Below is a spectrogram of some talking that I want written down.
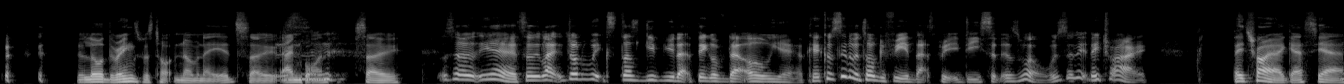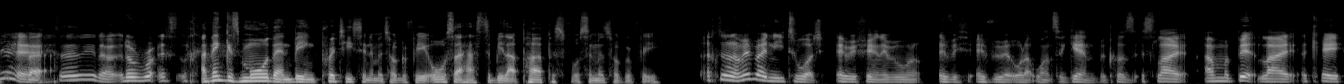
Lord of the Rings was top nominated, so and won. So So yeah, so like John Wicks does give you that thing of that. Oh yeah, okay, because cinematography in that's pretty decent as well, isn't it? They try. they try, I guess. Yeah, Yeah, But so you know, the, I think it's more than being pretty cinematography. It also has to be like purposeful cinematography. I don't know. Maybe I need to watch everything, and everyone, every, everywhere, all at once again because it's like I'm a bit like, okay,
